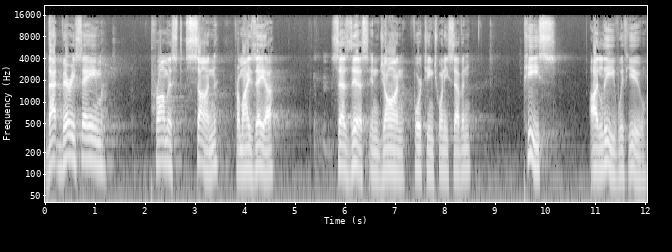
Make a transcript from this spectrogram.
that very same promised son from Isaiah says this in John 14 27 Peace I leave with you,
